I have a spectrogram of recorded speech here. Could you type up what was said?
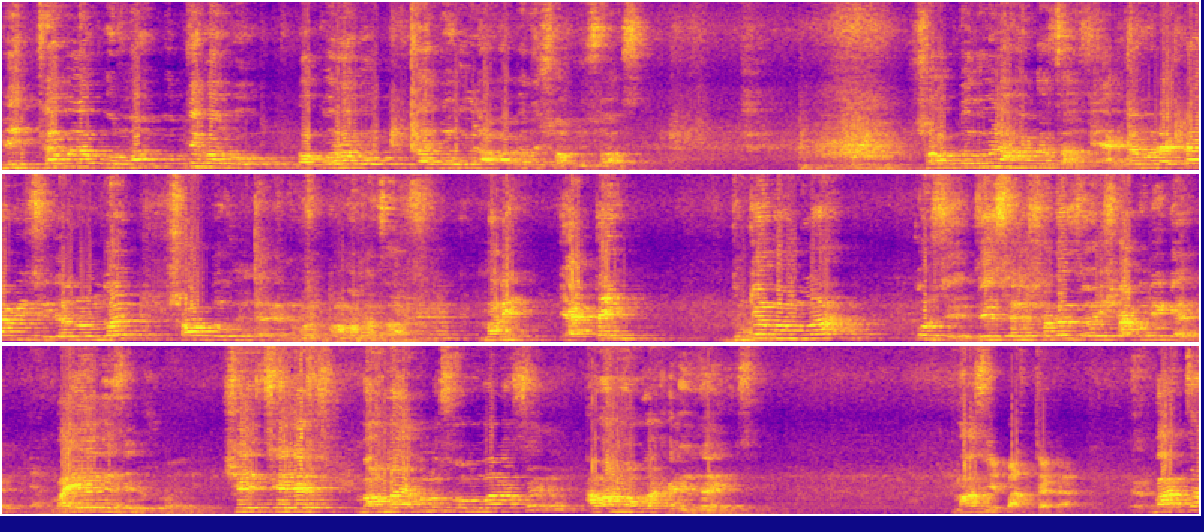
মিথ্যা বলে প্রমাণ করতে পারব বা করাবো তার ডকুমেন্ট আমার কাছে সব কিছু আছে। সব ডকুমেন্ট আমার কাছে আছে। একটা পর একটা আমি সিরিয়াল অনুযায়ী সব ডকুমেন্ট দেখাতে পারব আমার কাছে আছে। মানে একটাই দুটো মামলা করছে। যে ছেলের সাথে ওই সাগরিকা বাইরে গেছে। সেই ছেলের মামলা এখনও চলমান আছে আমার মামলা খারিজ হয়ে গেছে। বাচ্চাটা। বাচ্চা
